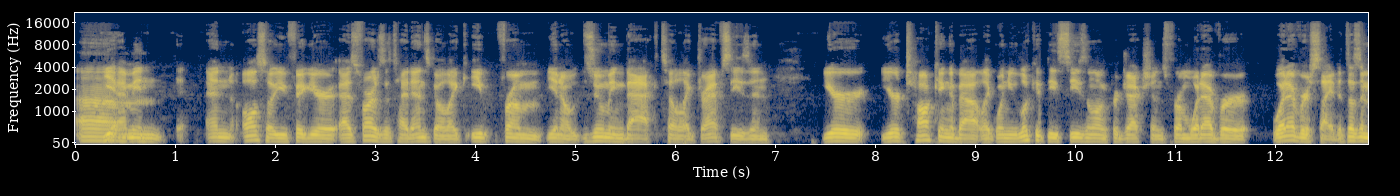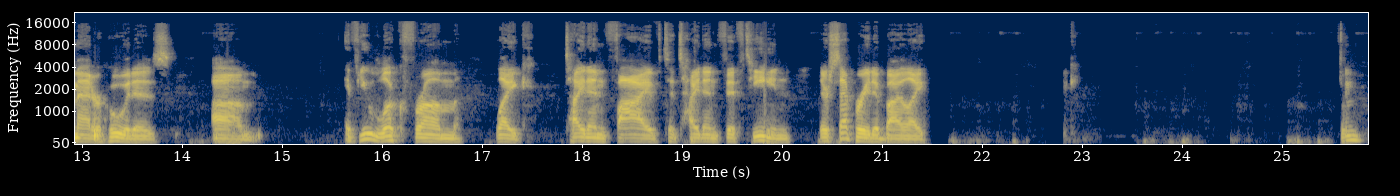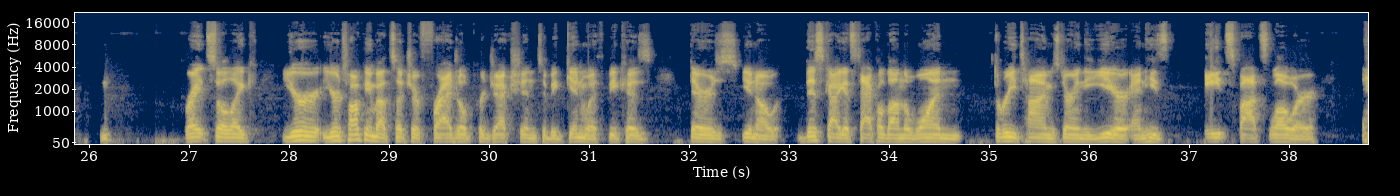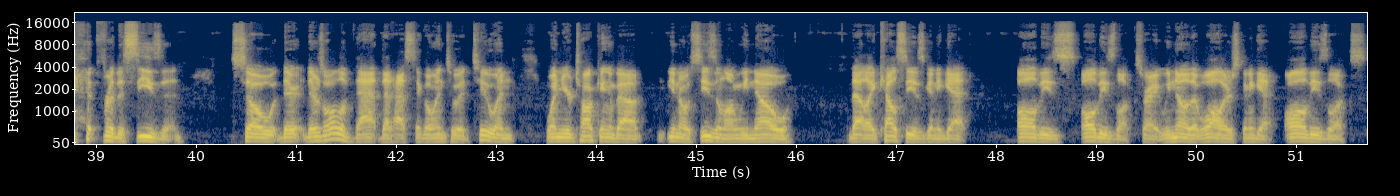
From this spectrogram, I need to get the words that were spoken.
Um, yeah, I mean, and also you figure as far as the tight ends go, like from you know zooming back to like draft season, you're you're talking about like when you look at these season long projections from whatever whatever site, it doesn't matter who it is. Um, if you look from like tight end five to tight end fifteen, they're separated by like right. So like you're you're talking about such a fragile projection to begin with because there's you know this guy gets tackled on the one three times during the year and he's eight spots lower for the season so there there's all of that that has to go into it too. And when you're talking about you know season long we know that like Kelce is going to get all these all these looks right? We know that waller's going to get all these looks.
